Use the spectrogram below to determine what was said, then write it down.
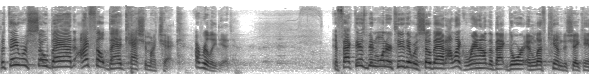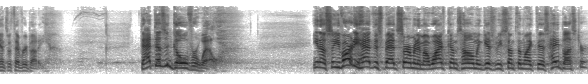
but they were so bad, I felt bad cashing my check. I really did. In fact, there's been one or two that was so bad, I like ran out the back door and left Kim to shake hands with everybody. That doesn't go over well. You know, so you've already had this bad sermon, and my wife comes home and gives me something like this Hey, Buster,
